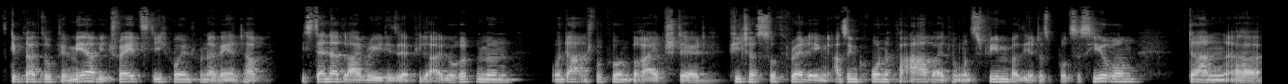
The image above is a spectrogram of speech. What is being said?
es gibt halt so viel mehr wie Trades, die ich vorhin schon erwähnt habe, die Standard Library, die sehr viele Algorithmen und Datenstrukturen bereitstellt, Features zu Threading, asynchrone Verarbeitung und streambasiertes Prozessierung, dann äh,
